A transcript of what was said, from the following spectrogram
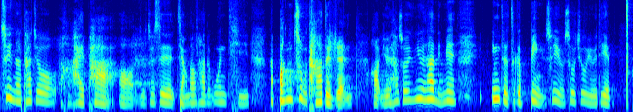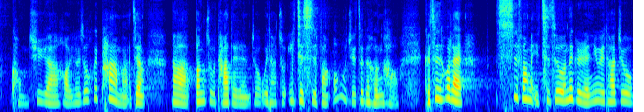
所以呢，他就很害怕哦，也就是讲到他的问题，那帮助他的人好，因为他说，因为他里面因着这个病，所以有时候就有点。恐惧啊，好，有时候会怕嘛，这样，那帮助他的人就为他做一次释放。哦，我觉得这个很好。可是后来释放了一次之后，那个人因为他就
